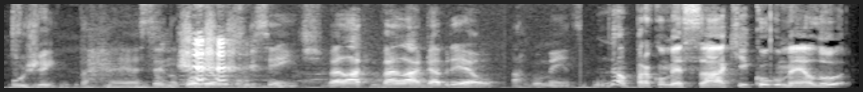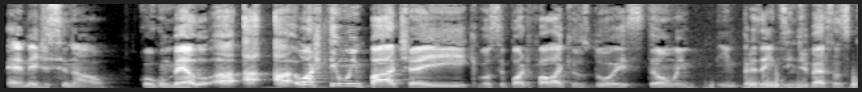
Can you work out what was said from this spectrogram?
O gen... é, você não correu o suficiente. Vai lá, vai lá, Gabriel, argumento. Não, pra começar, que cogumelo é medicinal. Cogumelo, a- a- a- eu acho que tem um empate aí que você pode falar que os dois estão em, em- presentes em diversas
